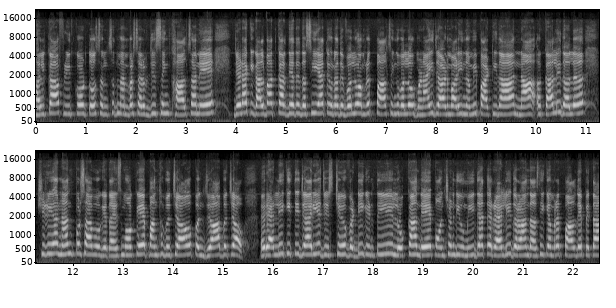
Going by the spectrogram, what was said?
ਹਲਕਾ ਫਰੀਦਕੋਟ ਤੋਂ ਸੰਸਦ ਮੈਂਬਰ ਸਰਬਜੀਤ ਸਿੰਘ ਖਾਲਸਾ ਨੇ ਜਿਹੜਾ ਕਿ ਗੱਲਬਾਤ ਕਰਦੇ ਤੇ ਦੱਸੀ ਹੈ ਤੇ ਉਹਨਾਂ ਦੇ ਵੱਲੋਂ ਅੰਮ੍ਰਿਤਪਾਲ ਸਿੰਘ ਵੱਲੋਂ ਬਣਾ ਬਣਾਈ ਜਾਣ ਵਾਲੀ ਨਵੀਂ ਪਾਰਟੀ ਦਾ ਨਾਂ ਅਕਾਲੀ ਦਲ ਸ਼੍ਰੀ ਅਨੰਦਪੁਰ ਸਾਹਿਬ ਹੋ ਗਿਆ ਤਾਂ ਇਸ ਮੌਕੇ ਪੰਥ ਬਚਾਓ, ਪੰਜਾਬ ਬਚਾਓ ਰੈਲੀ ਕੀਤੀ ਜਾ ਰਹੀ ਹੈ, ਜਿਸ 'ਚ ਵੱਡੀ ਗਿਣਤੀ ਲੋਕਾਂ ਦੇ ਪਹੁੰਚਣ ਦੀ ਉਮੀਦ ਹੈ ਤੇ ਰੈਲੀ ਦੌਰਾਨ ਦੱਸੀ ਕਿ ਅੰਮ੍ਰਿਤਪਾਲ ਦੇ ਪਿਤਾ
